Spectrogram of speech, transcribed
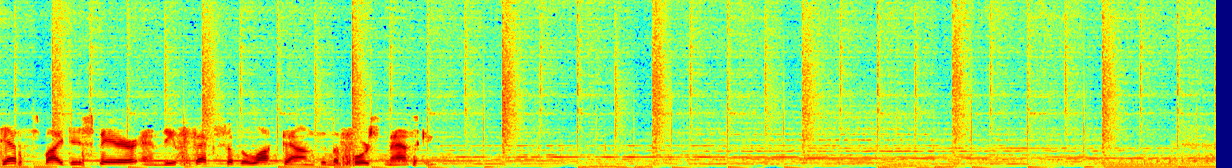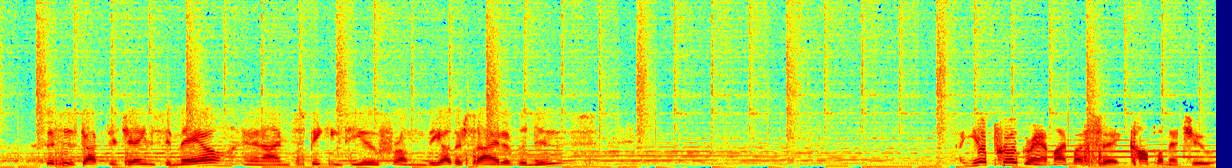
deaths by despair and the effects of the lockdowns and the forced masking. This is Dr. James DeMeo, and I'm speaking to you from the other side of the news. Your program, I must say, compliments you.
